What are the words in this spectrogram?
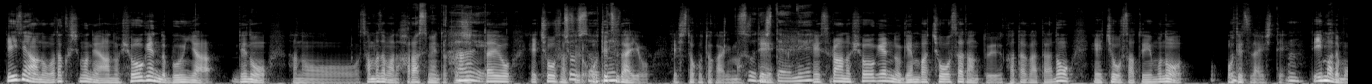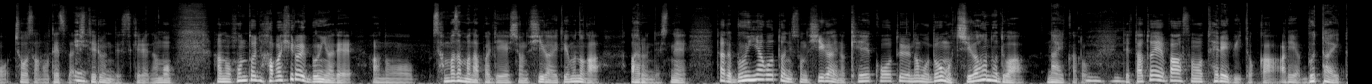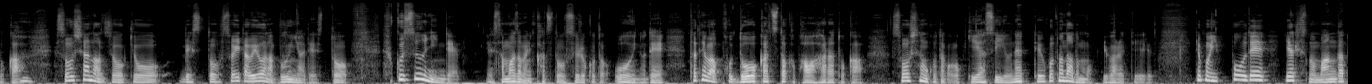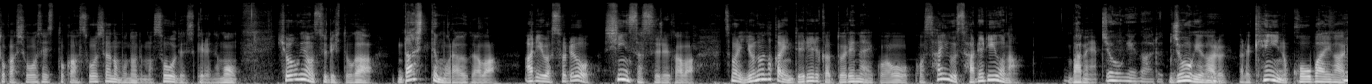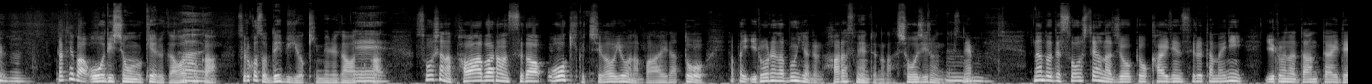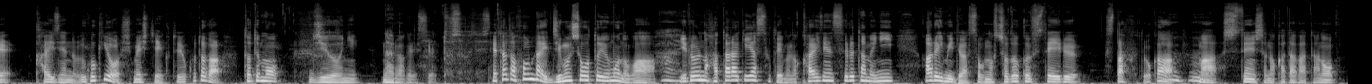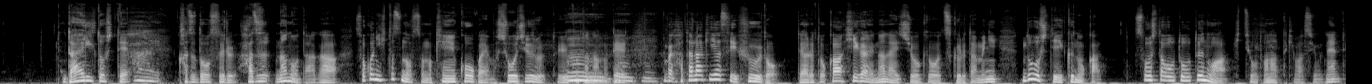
で、以前、あの、私もね、あの、表現の分野での、あの、様々なハラスメントとはい。実態をえ調査するお手伝いをえしたことがありまして、でしたよね。えそれはあの、表現の現場調査団という方々のえ調査というものをお手伝いして、うん。で今でも調査のお手伝いしてるんですけれども、あの、本当に幅広い分野で、あの、様々なバリエーションの被害というものがあるんですね。ただ、分野ごとにその被害の傾向というのもどうも違うのではないかと。で、例えば、そのテレビとか、あるいは舞台とか、そうしたような状況ですと、そういったような分野ですと、複数人でえ様々に活動することが多いので、例えば、ポ同活とかパワハラとか、そうしたようなことが起きやすいよねっていうことなども言われている。でも一方で、やはりその漫画とか小説とか、そうしたようなものでもそうですけれども、表現をする人が出してもらう側、あるいはそれを審査する側、つまり世の中に出れるか出れないかをこう左右されるような場面、上下があると。上下がある、あれ権威の勾配がある、うんうん。例えばオーディションを受ける側とか、はい。それこそデビューを決める側とか、ええ。そうしたパワーバランスが大きく違うような場合だと、やっぱりいろいろな分野でのハラスメントが生じるんですね。うんうん。なのでそうしたような状況を改善するために、いろんな団体で改善の動きを示していくということがとても重要になるわけですですでただ本来事務所というものは、はい。いろいろな働きやすさというものを改善するために、ある意味ではその所属しているスタッフとか、うんうん。まあ出演者の方々の代理としてはい活動するはずなのだが、そこに一つのその権威勾配も生じうるということなので、うんうんうんやっぱり働きやすい風土であるとか、被害のない状況を作るためにどうしていくのか、そうした応答というのは必要となってきますよね。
